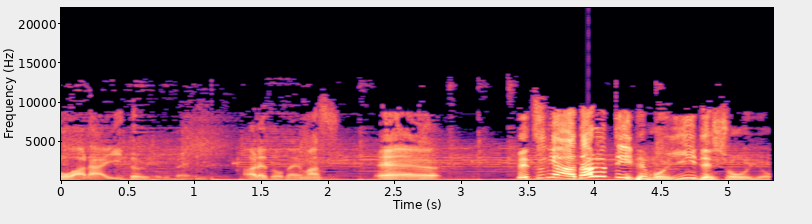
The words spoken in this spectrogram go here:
こ笑いということで。ありがとうございます。えー、別にアダルティでもいいでしょうよ。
